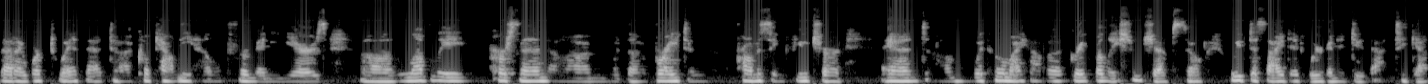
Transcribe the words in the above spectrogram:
that I worked with at uh, Cook County Health for many years. Uh, lovely person um, with a bright and promising future and um, with whom I have a great relationship. So we've decided we're going to do that together.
